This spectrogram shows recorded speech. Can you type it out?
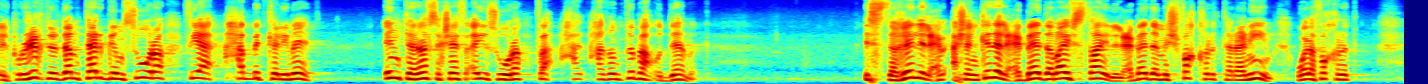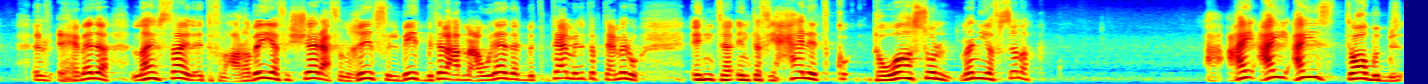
البروجيكتور ده مترجم صورة فيها حبة كلمات. أنت نفسك شايف أي صورة فهتنطبع قدامك. استغل العب... عشان كده العبادة lifestyle العبادة مش فقرة ترانيم ولا فقرة العبادة lifestyle انت في العربية في الشارع في الغيط في البيت بتلعب مع ولادك بتعمل اللي انت بتعمله. انت انت في حالة تواصل من يفصلك. عايز تعبد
